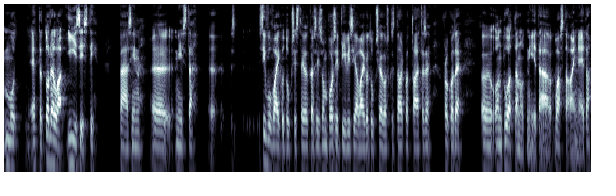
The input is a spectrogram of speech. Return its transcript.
mut, että todella iisisti pääsin äh, niistä äh, sivuvaikutuksista, jotka siis on positiivisia vaikutuksia, koska se tarkoittaa, että se rokote äh, on tuottanut niitä vasta-aineita.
